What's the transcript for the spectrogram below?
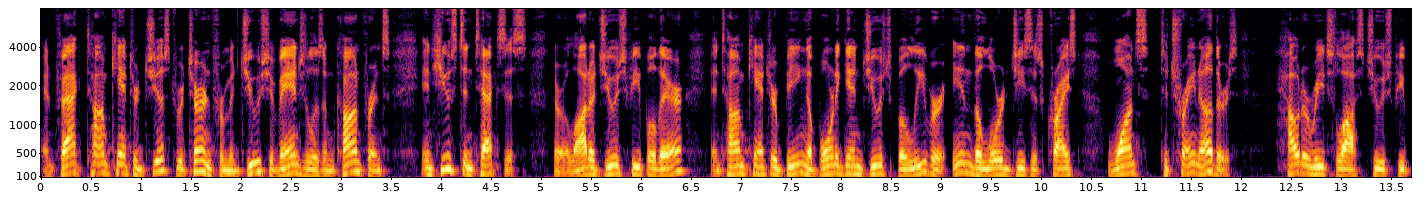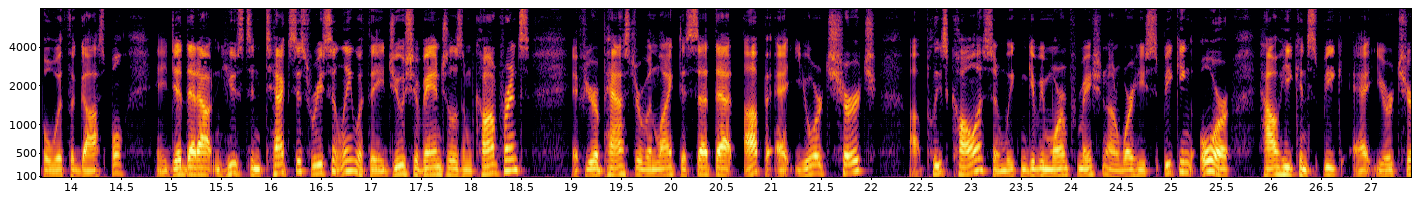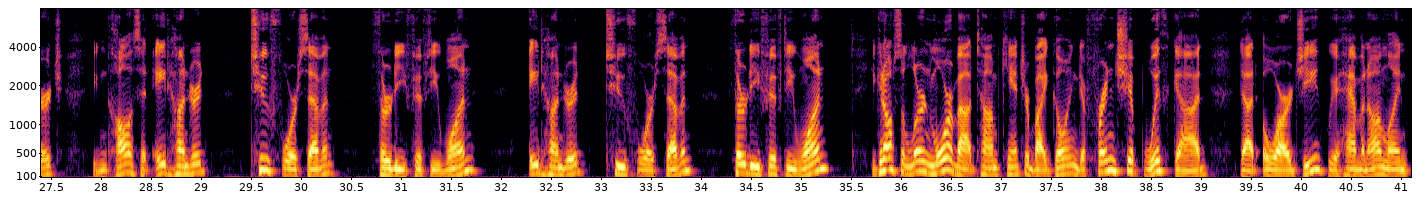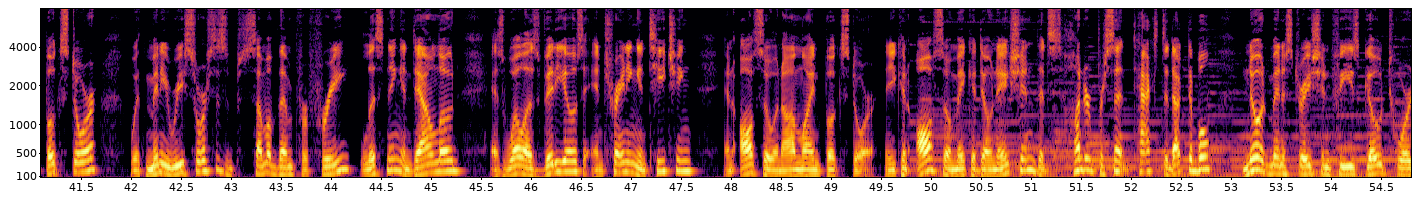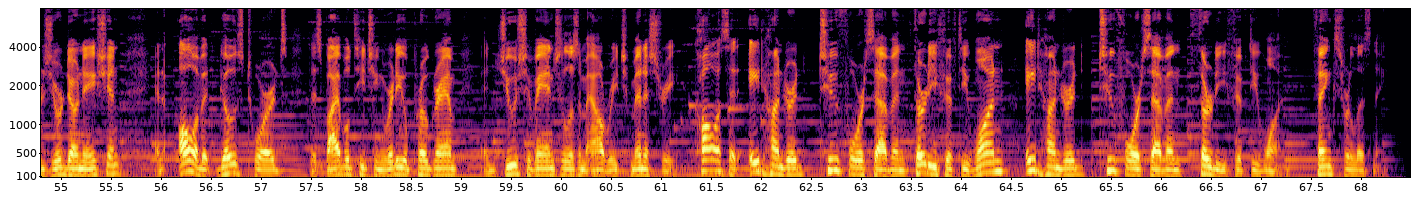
In fact, Tom Cantor just returned from a Jewish evangelism conference in Houston, Texas. There are a lot of Jewish people there, and Tom Cantor, being a born again Jewish believer in the Lord Jesus Christ, wants to train others how to reach lost Jewish people with the gospel. And he did that out in Houston, Texas recently with a Jewish evangelism conference. If you're a pastor and would like to set that up at your church, uh, please call us and we can give you more information on where he's speaking or how he can speak at your church. You can call us at 800 247 3051. 800 247 3051. You can also learn more about Tom Cantor by going to friendshipwithgod.org. We have an online bookstore with many resources, some of them for free, listening and download, as well as videos and training and teaching, and also an online bookstore. Now, you can also make a donation that's 100% tax deductible. No administration fees go towards your donation, and all of it goes towards this Bible teaching radio program and Jewish evangelism outreach ministry. Call us at 800 247 3051, 800 247 3051. Thanks for listening.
